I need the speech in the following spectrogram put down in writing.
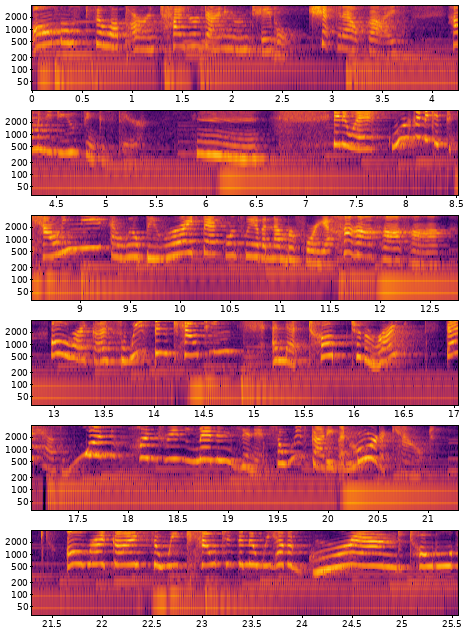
almost fill up our entire dining room table. Check it out, guys. How many do you think is there? Hmm. Anyway, we're gonna get to counting these and we'll be right back once we have a number for you. Ha ha ha ha. Alright guys, so we've been counting and that tub to the right, that has 100 lemons in it. So we've got even more to count. Alright guys, so we counted them and we have a grand total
